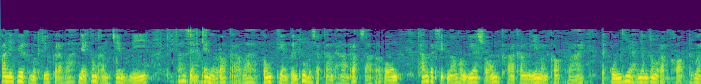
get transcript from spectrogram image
ฟ้านเยอะๆขมวดคิ้วกล่าวว่าใหญ่ต้องทำเช่นนี้ฟ้าเสียงแค่หัวเราะกล่าวว่ากงเตียนเป็นผู้บัญชาการทหารรักษาพระองค์ ทั้งเป็นสิทธิน้องของเยี่ยสองคราครั้งนี้มันเคาะร้ายตระกูลเยี่ยย่อมต้องรับเคาะด้วย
